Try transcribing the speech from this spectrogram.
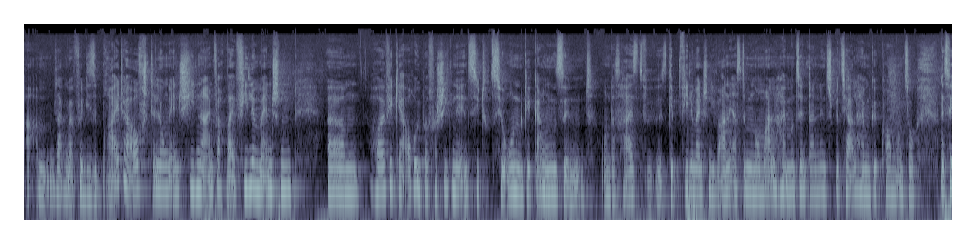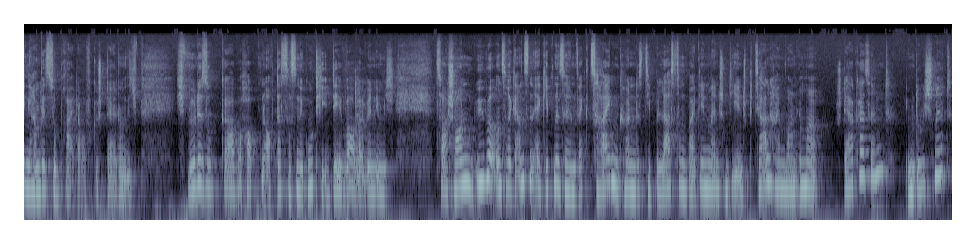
ähm, sagen wir, für diese breite Aufstellung entschieden, einfach weil viele Menschen ähm, häufig ja auch über verschiedene Institutionen gegangen sind. Und das heißt, es gibt viele Menschen, die waren erst im Normalheim und sind dann ins Spezialheim gekommen und so. Deswegen haben wir es so breit aufgestellt. Und ich, ich würde sogar behaupten auch, dass das eine gute Idee war, weil wir nämlich zwar schon über unsere ganzen Ergebnisse hinweg zeigen können, dass die Belastung bei den Menschen, die in Spezialheim waren, immer stärker sind im Durchschnitt,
